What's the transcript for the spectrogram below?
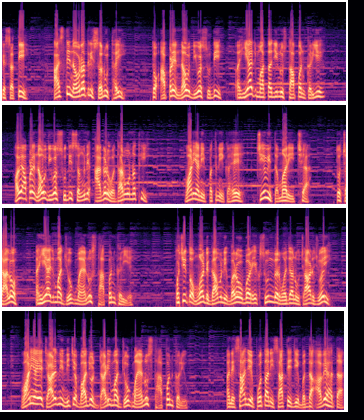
કે, સતી, આજથી નવરાત્રી શરૂ થઈ, તો આપણે નવ દિવસ સુધી અહીંયા જ માતાજીનું સ્થાપન કરીએ. હવે આપણે નવ દિવસ સુધી સંઘને આગળ વધારવો નથી. વાણિયાની પત્ની કહે, જેવી તમારી ઈચ્છા. તો ચાલો અહીંયા જ માં જોગમાયાનું સ્થાપન કરીએ. પછી તો મઢ ગામની બરોબર એક સુંદર મજાનું ઝાડ જોઈ વાણિયાએ ઝાડની નીચે બાજુ ડાળીમાં જોગમાયાનું સ્થાપન કર્યું. અને સાંજે પોતાની સાથે જે બધા આવ્યા હતા,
